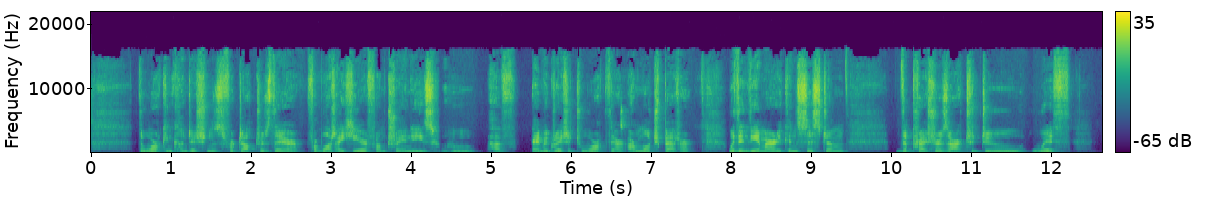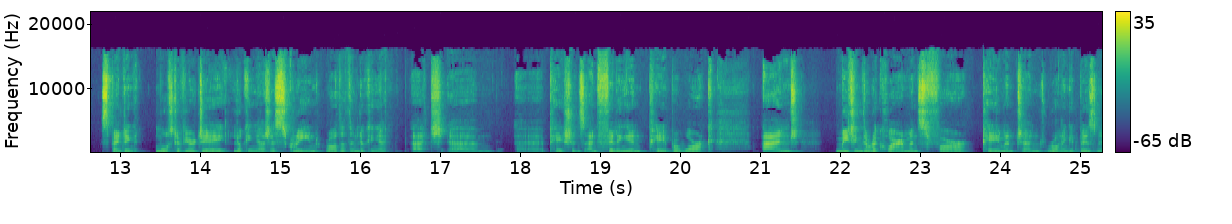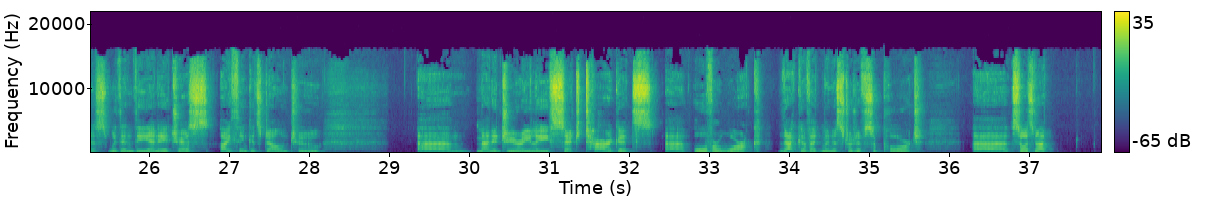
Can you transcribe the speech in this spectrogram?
the working conditions for doctors there, from what I hear from trainees who have emigrated to work there are much better. Within the American system, the pressures are to do with spending most of your day looking at a screen rather than looking at at um, uh, patients and filling in paperwork and meeting the requirements for payment and running a business. Within the NHS, I think it's down to um, managerially set targets, uh, overwork, lack of administrative support. Uh, so it's not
